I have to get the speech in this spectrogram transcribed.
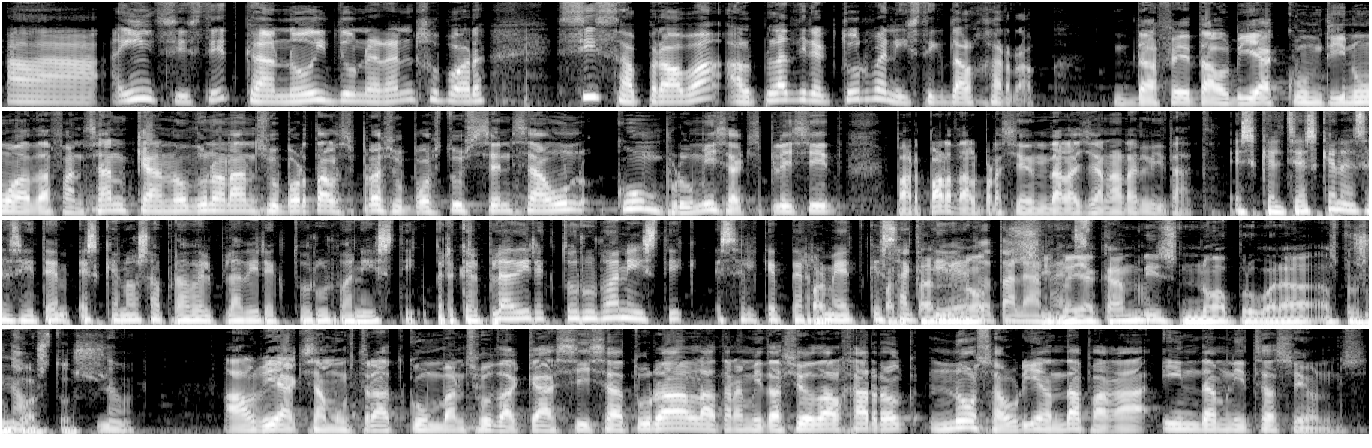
ha insistit que no hi donaran suport si s'aprova el pla director urbanístic del Hard Rock. De fet, el BIAC continua defensant que no donaran suport als pressupostos sense un compromís explícit per part del president de la Generalitat. És que el gest que necessitem és que no s'aprovi el pla director urbanístic, perquè el pla director urbanístic és el que permet per, que tant, no, tota la si resta. no hi ha canvis, no, no aprovarà els pressupostos. No, no. El BIAC s'ha mostrat convençuda que si s'atura la tramitació del Hard Rock no s'haurien de pagar indemnitzacions.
